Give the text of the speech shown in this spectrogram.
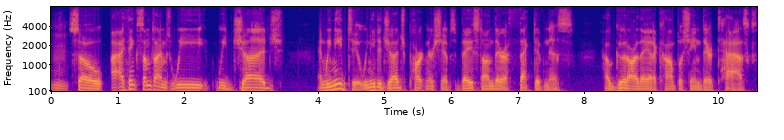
Mm. So I think sometimes we we judge, and we need to. We need to judge partnerships based on their effectiveness. How good are they at accomplishing their tasks?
